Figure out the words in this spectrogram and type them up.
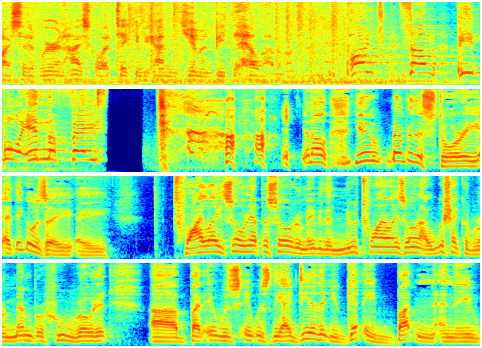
I said, if we were in high school, I'd take him behind the gym and beat the hell out of him. Punch some people in the face. you know, you remember the story? I think it was a, a Twilight Zone episode or maybe the new Twilight Zone. I wish I could remember who wrote it. Uh, but it was it was the idea that you get a button and they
